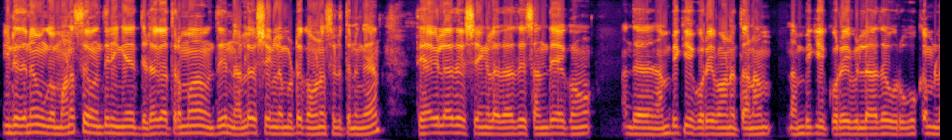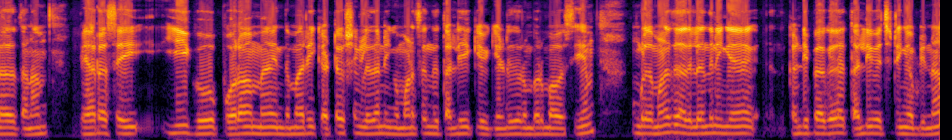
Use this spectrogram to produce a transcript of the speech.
இன்றைய தினம் உங்கள் மனசை வந்து நீங்கள் திடகாத்திரமாக வந்து நல்ல விஷயங்களை மட்டும் கவனம் செலுத்தணுங்க. தேவையில்லாத விஷயங்கள் அதாவது சந்தேகம் அந்த நம்பிக்கை குறைவான தனம் நம்பிக்கை குறைவில்லாத ஒரு ஊக்கமில்லாத தனம் பேரசை ஈகோ பொறாமை இந்த மாதிரி கெட்ட விஷயங்களை தான் நீங்கள் மனசுலேருந்து தள்ளி வைக்க வேண்டியது ரொம்ப ரொம்ப அவசியம். உங்களது மனதை அதுலேருந்து நீங்கள் கண்டிப்பாக தள்ளி வச்சிட்டிங்க அப்படின்னா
